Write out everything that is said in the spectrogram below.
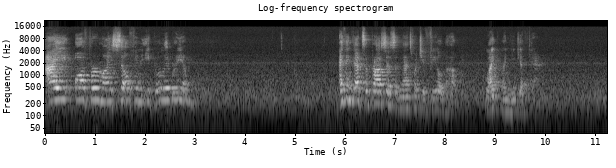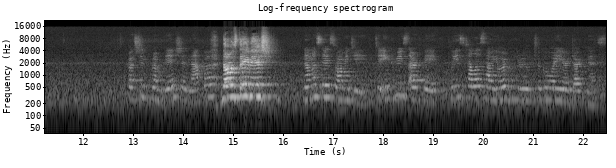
I offer myself in equilibrium. I think that's the process, and that's what you feel about, like when you get there. question from Vish in Napa. Namaste, Vish. Namaste Swamiji. To increase our faith, please tell us how your guru took away your darkness.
